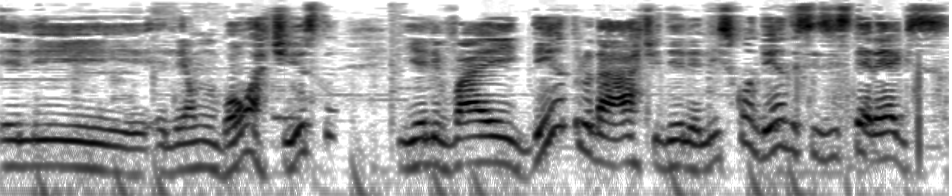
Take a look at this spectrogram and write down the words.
ele, ele é um bom artista e ele vai, dentro da arte dele ali, escondendo esses easter eggs.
